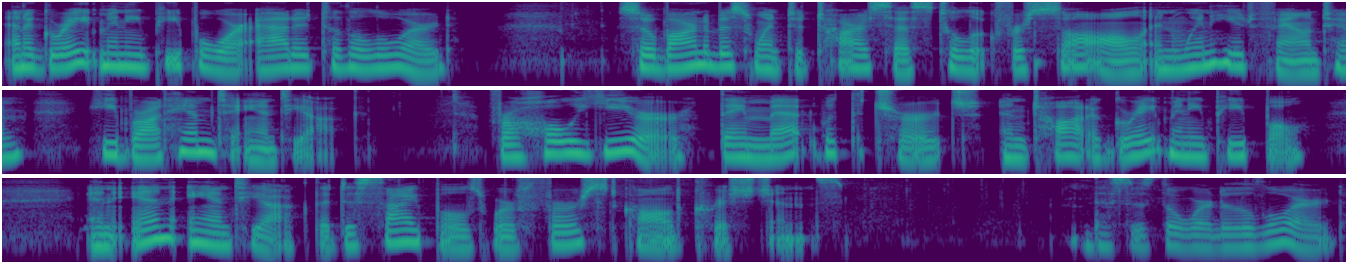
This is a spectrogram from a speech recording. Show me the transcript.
and a great many people were added to the Lord. So Barnabas went to Tarsus to look for Saul, and when he had found him, he brought him to Antioch. For a whole year they met with the church and taught a great many people, and in Antioch the disciples were first called Christians. This is the word of the Lord.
